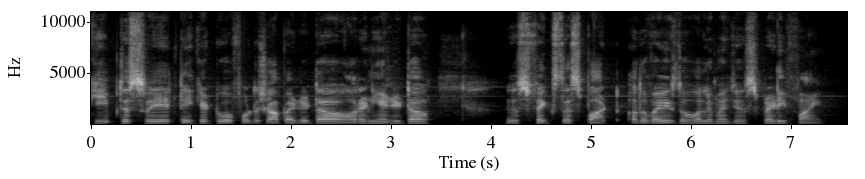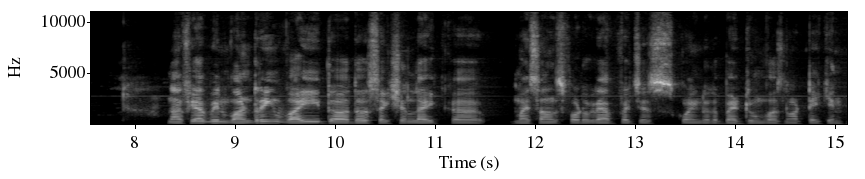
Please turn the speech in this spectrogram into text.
keep this way take it to a Photoshop editor or any editor just fix this part. Otherwise the whole image is pretty fine. Now if you have been wondering why the other section like uh, my son's photograph which is going to the bedroom was not taken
